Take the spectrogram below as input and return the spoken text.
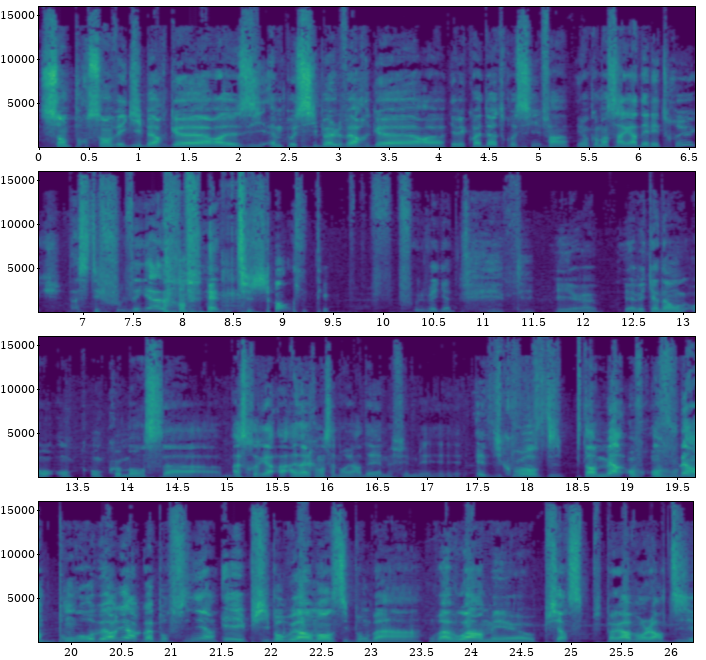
100% veggie burger, euh, The Impossible Burger, il euh, y avait quoi d'autre aussi? Enfin, et on commence à regarder les trucs, bah, c'était full vegan en fait, du genre, c'était full vegan. Et, euh, avec Anna, on, commence à, à se regarder. Anna, elle commence à me regarder, elle me fait mais. Et du coup, on se dit putain merde, on, voulait un bon gros burger quoi pour finir. Et puis bon, au bout d'un moment, on se dit bon bah, on va voir, mais euh, au pire c'est pas grave. On leur dit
